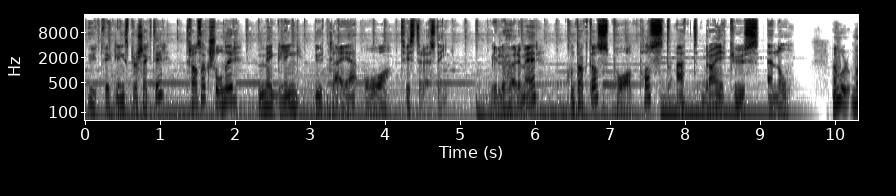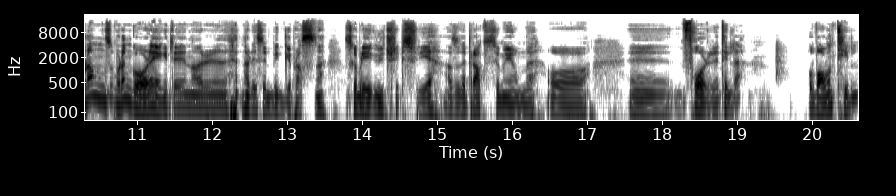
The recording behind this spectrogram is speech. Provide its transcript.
utviklingsprosjekter, transaksjoner, megling, utleie og tvisteløsning. Vil du høre mer? Kontakt oss på post at breikhus.no. Men hvordan, hvordan, går det egentlig når, når, disse byggeplassene skal bli utslippsfrie? Altså Det prates jo mye om det. og får dere til det? Og hva må til?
